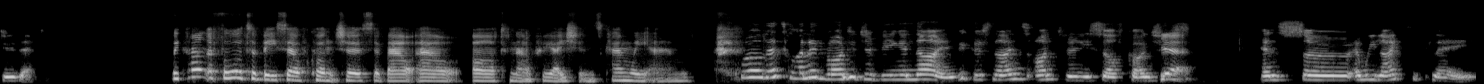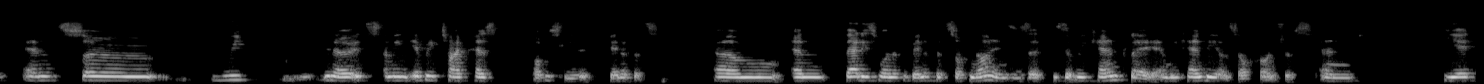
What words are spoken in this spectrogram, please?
do that. We can't afford to be self conscious about our art and our creations, can we, Ann? Well, that's one advantage of being a nine because nines aren't really self conscious. Yeah. And so, and we like to play. And so we, you know, it's, I mean, every type has obviously the benefits. Um, and that is one of the benefits of nines is that is that we can play and we can be unself-conscious. And yet,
